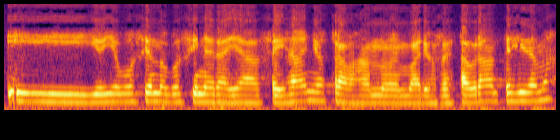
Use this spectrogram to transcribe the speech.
y yo llevo siendo cocinera ya seis años, trabajando en varios restaurantes y demás.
